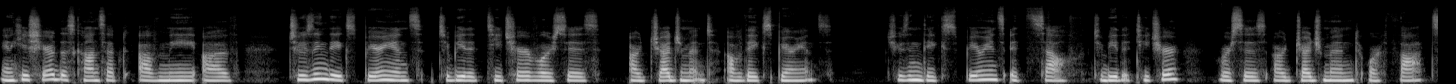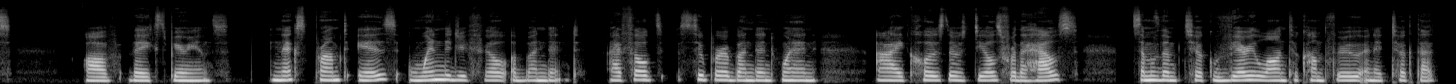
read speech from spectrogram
and he shared this concept of me of choosing the experience to be the teacher versus our judgment of the experience choosing the experience itself to be the teacher versus our judgment or thoughts of the experience. Next prompt is When did you feel abundant? I felt super abundant when I closed those deals for the house. Some of them took very long to come through, and it took that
